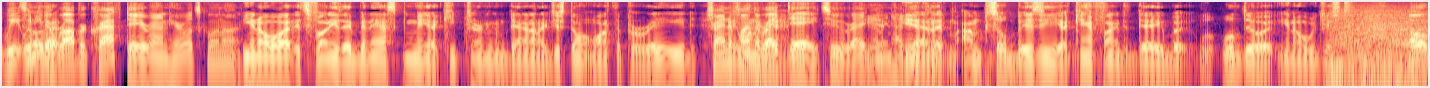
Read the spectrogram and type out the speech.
We, so we need that, a Robert Kraft Day around here. What's going on? You know what? It's funny. They've been asking me. I keep turning them down. I just don't want the parade. Trying to they find the right to, day too, right? Yeah, I mean, how do yeah, you? I'm so busy. I can't find a day, but we'll, we'll do it. You know, we just. Oh,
